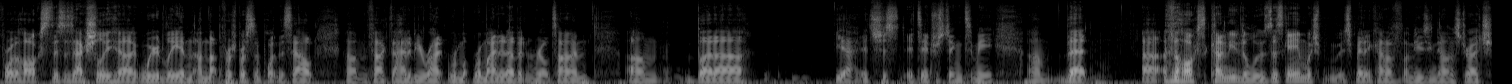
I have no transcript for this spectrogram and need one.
for the Hawks, this is actually uh, weirdly, and I'm not the first person to point this out. Um, in fact, I had to be ri- reminded of it in real time. Um, but uh, yeah, it's just it's interesting to me um, that. Uh, the Hawks kind of needed to lose this game, which which made it kind of amusing down the stretch.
